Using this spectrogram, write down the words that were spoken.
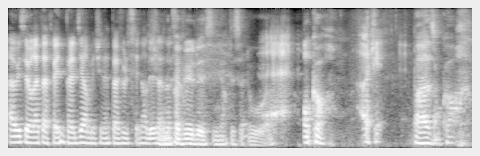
Ah oui, c'est vrai, t'as failli ne pas le dire, mais tu n'as pas vu le Seigneur des Je Anneaux. n'ai pas vu les Seigneurs des Anneaux. euh, Encore. Ok. Pas encore.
